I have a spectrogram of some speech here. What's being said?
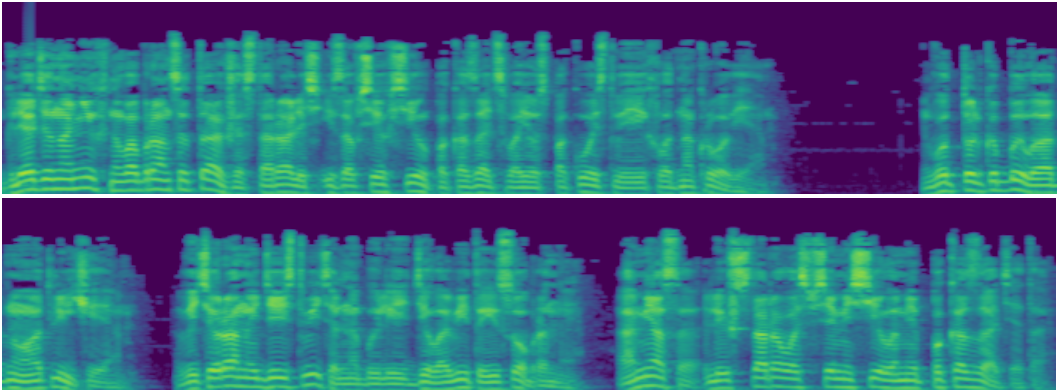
Глядя на них, новобранцы также старались изо всех сил показать свое спокойствие и хладнокровие. Вот только было одно отличие. Ветераны действительно были деловиты и собраны, а мясо лишь старалось всеми силами показать это.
